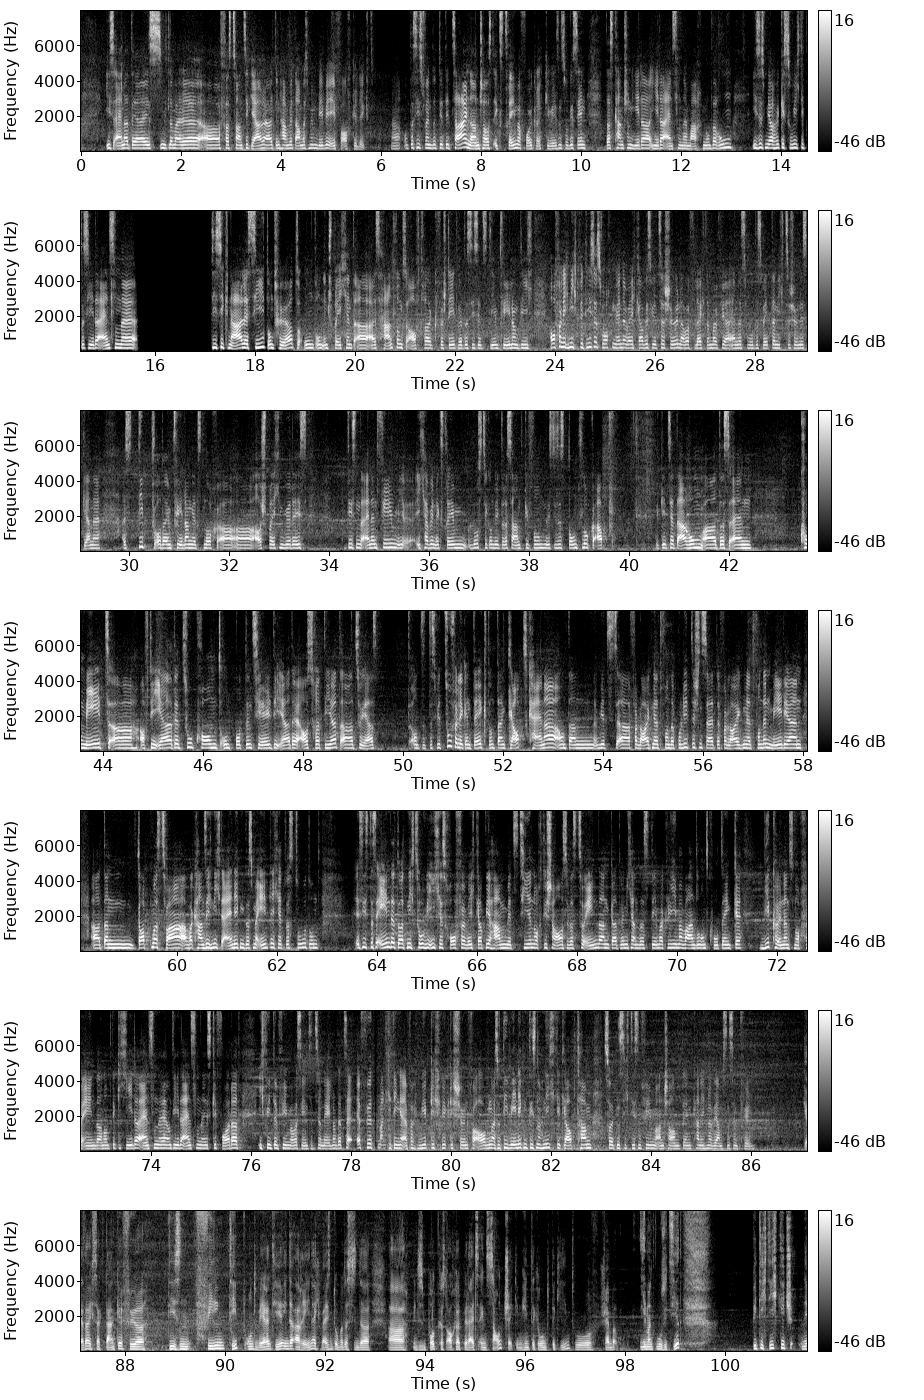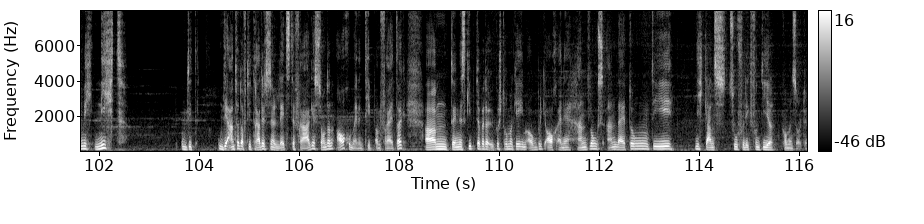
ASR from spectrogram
ist einer, der ist mittlerweile fast 20 Jahre alt. Den haben wir damals mit dem WWF aufgelegt. Ja, und das ist, wenn du dir die Zahlen anschaust, extrem erfolgreich gewesen. So gesehen, das kann schon jeder, jeder Einzelne machen. Und warum ist es mir auch wirklich so wichtig, dass jeder Einzelne die Signale sieht und hört und, und entsprechend äh, als Handlungsauftrag versteht, weil das ist jetzt die Empfehlung, die ich hoffentlich nicht für dieses Wochenende, weil ich glaube, es wird sehr schön, aber vielleicht einmal für eines, wo das Wetter nicht so schön ist, gerne als Tipp oder Empfehlung jetzt noch äh, äh aussprechen würde, ist, diesen einen Film, ich habe ihn extrem lustig und interessant gefunden, ist dieses Don't Look Up. Da geht es ja darum, äh, dass ein Komet äh, auf die Erde zukommt und potenziell die Erde ausradiert äh, zuerst. Und das wird zufällig entdeckt und dann glaubt es keiner und dann wird es verleugnet von der politischen Seite, verleugnet von den Medien. dann glaubt man es zwar, aber kann sich nicht einigen, dass man endlich etwas tut und es ist das Ende dort nicht so, wie ich es hoffe, weil ich glaube, wir haben jetzt hier noch die Chance, was zu ändern. Gerade wenn ich an das Thema Klimawandel und Co. denke, wir können es noch verändern und wirklich jeder Einzelne und jeder Einzelne ist gefordert. Ich finde den Film aber sensationell und er führt manche Dinge einfach wirklich, wirklich schön vor Augen. Also die wenigen, die es noch nicht geglaubt haben, sollten sich diesen Film anschauen. Den kann ich nur wärmstens empfehlen. Gerda, ich sage danke für diesen Filmtipp und während hier in der Arena, ich weiß nicht, ob man das in, der, äh, in diesem Podcast auch hört, bereits ein Soundcheck im Hintergrund beginnt, wo scheinbar jemand musiziert, bitte ich dich, Gitsch, nämlich nicht um die, um die Antwort auf die traditionelle letzte Frage, sondern auch um einen Tipp am Freitag. Ähm, denn es gibt ja bei der Ökostrom AG im Augenblick auch eine Handlungsanleitung, die nicht ganz zufällig von dir kommen sollte.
